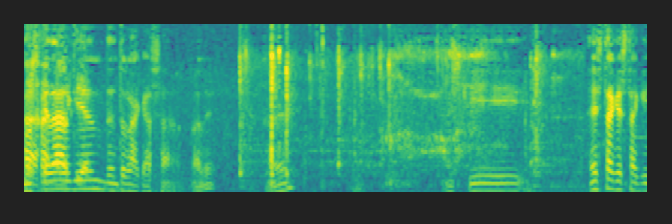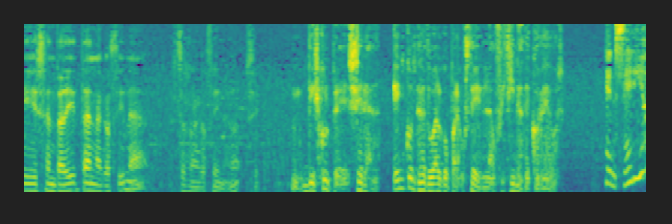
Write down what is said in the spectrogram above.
Nos queda alguien dentro de la casa, ¿vale? A ver. Aquí. Esta que está aquí sentadita en la cocina. Esto es una cocina, ¿no? Sí. Disculpe, Sera. He encontrado algo para usted en la oficina de correos. ¿En serio?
